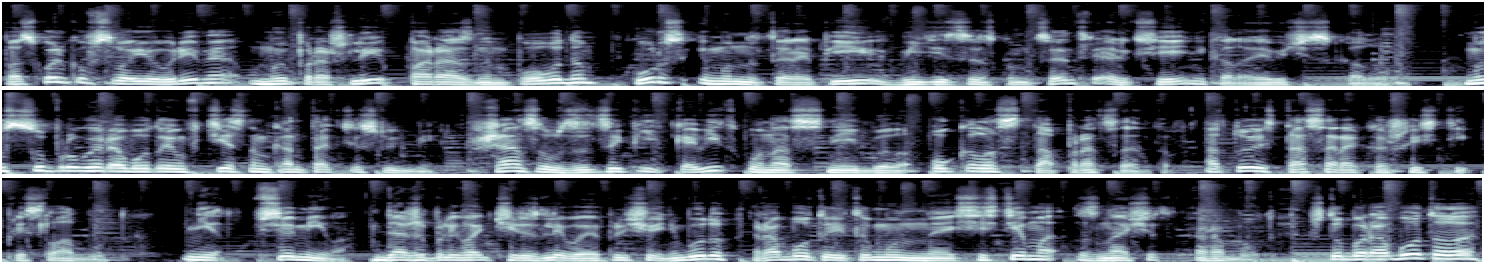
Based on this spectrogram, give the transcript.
Поскольку в свое время мы прошли по разным поводам курс иммунотерапии в медицинском центре Алексея Николаевича Скалова. Мы с супругой работаем в тесном контакте с людьми. Шансов зацепить ковид у нас с ней было около 100%, а то и 146 пресловутых. Нет, все мимо. Даже плевать через левое плечо не буду. Работает иммунная система, значит работает. Чтобы работала,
